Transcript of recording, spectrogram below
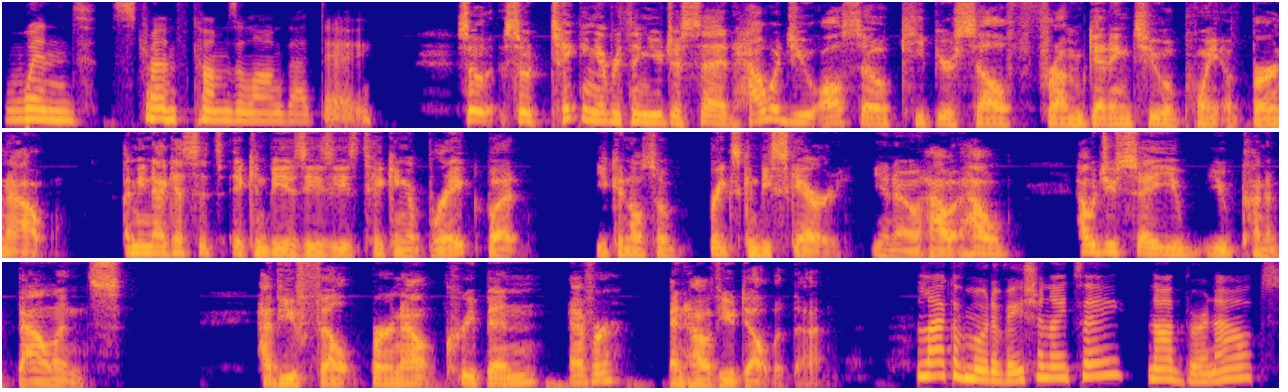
wind strength comes along that day. So, so taking everything you just said, how would you also keep yourself from getting to a point of burnout? I mean, I guess it's it can be as easy as taking a break, but you can also breaks can be scary. You know how how how would you say you you kind of balance? Have you felt burnout creep in ever, and how have you dealt with that? lack of motivation, I'd say, not burnout.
